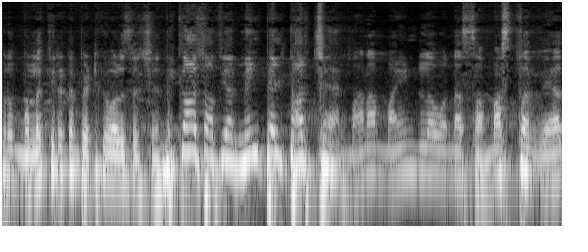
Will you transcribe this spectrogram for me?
ప్రభు మొలకిరటం పెట్టుకోవాల్సి వచ్చింది? Because of your mental torture మన మైండ్లో ఉన్న సమస్త వేద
